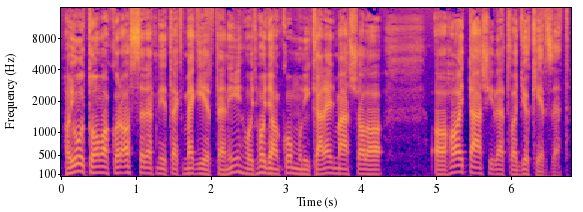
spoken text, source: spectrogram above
Ha jól tudom, akkor azt szeretnétek megérteni, hogy hogyan kommunikál egymással a, a hajtás, illetve a gyökérzet.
